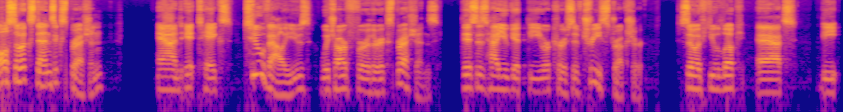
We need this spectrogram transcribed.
also extends expression, and it takes two values, which are further expressions. This is how you get the recursive tree structure. So if you look at the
